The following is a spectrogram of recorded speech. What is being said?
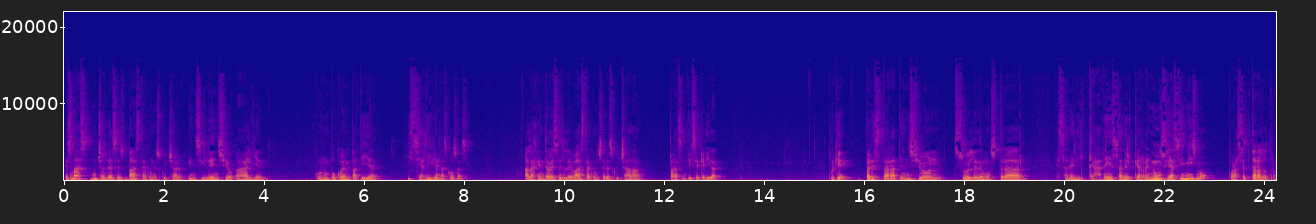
Es más, muchas veces basta con escuchar en silencio a alguien con un poco de empatía y se alivian las cosas. A la gente a veces le basta con ser escuchada para sentirse querida. Porque prestar atención suele demostrar esa delicadeza del que renuncia a sí mismo por aceptar al otro.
